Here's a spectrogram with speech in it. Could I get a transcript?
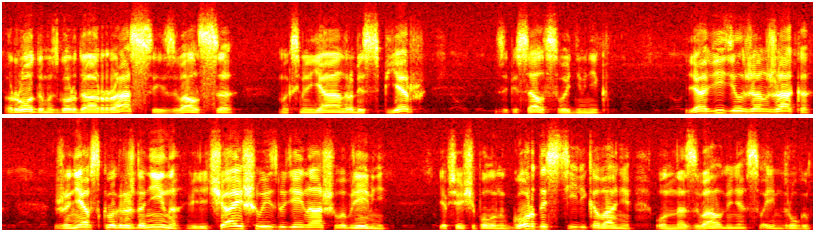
родом из города Аррас и звался Максимилиан Робеспьер записал в свой дневник. «Я видел Жан-Жака, женевского гражданина, величайшего из людей нашего времени. Я все еще полон гордости и ликования. Он назвал меня своим другом.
